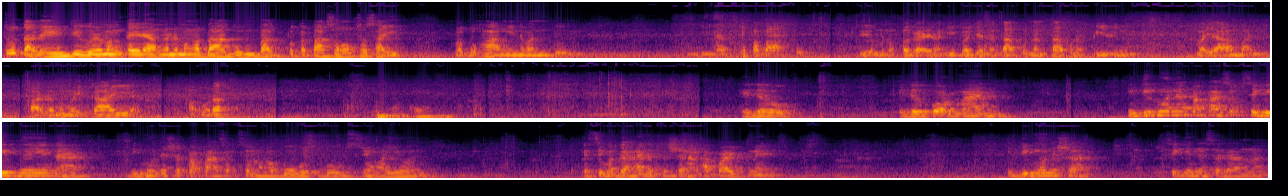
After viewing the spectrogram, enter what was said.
Total, eh, hindi ko naman kailangan ng mga bagong bag pagkapasok ako sa site. Mabuhangin naman dun. Hindi natin kapabako. Hindi naman ako kagaya ng iba dyan, natapon ng tapon ng piling mayaman. Kala mo may kaya. Kaurat. Ako. Hello. Hello, Foreman. Hindi mo na papasok si Babe ngayon ha. Hindi mo na siya papasok sa mga buhos-buhos nyo ngayon. Kasi maghahanap na siya ng apartment. Hindi mo na siya. Sige na, salamat.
